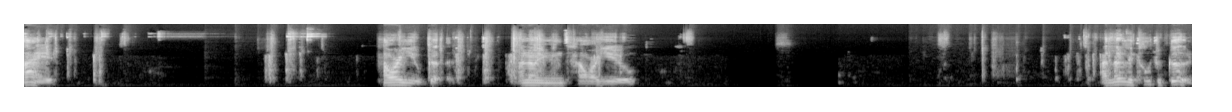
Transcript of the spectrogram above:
Hi. How are you? Good. I know he means how are you. I literally told you good.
